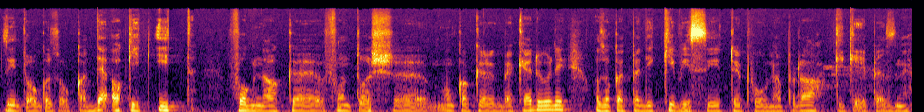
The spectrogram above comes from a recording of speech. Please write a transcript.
az itt dolgozókat, de akik itt fognak fontos munkakörökbe kerülni, azokat pedig kiviszi több hónapra kiképezni.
